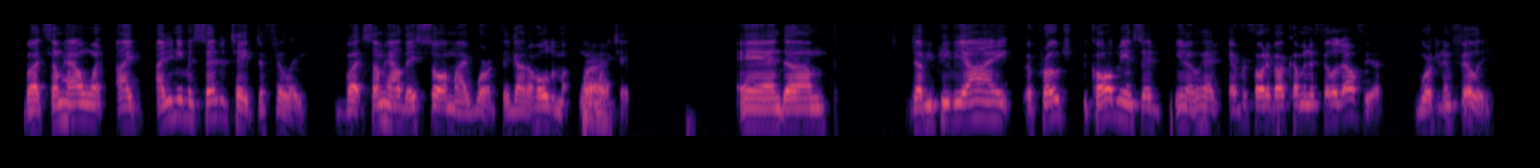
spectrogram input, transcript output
But somehow, when I I didn't even send a tape to Philly, but somehow they saw my work. They got a hold of my, one right. of my tapes, and um, WPVI approached, called me and said, you know, had ever thought about coming to Philadelphia, working in Philly?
